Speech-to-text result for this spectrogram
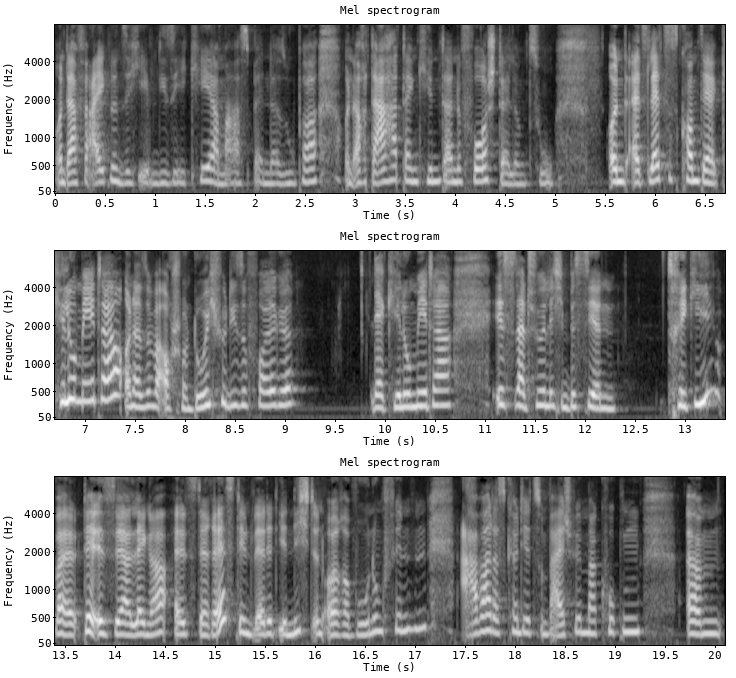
Und dafür eignen sich eben diese IKEA-Maßbänder super. Und auch da hat dein Kind da eine Vorstellung zu. Und als letztes kommt der Kilometer. Und dann sind wir auch schon durch für diese Folge. Der Kilometer ist natürlich ein bisschen tricky, weil der ist sehr länger als der Rest. Den werdet ihr nicht in eurer Wohnung finden. Aber das könnt ihr zum Beispiel mal gucken, ähm,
